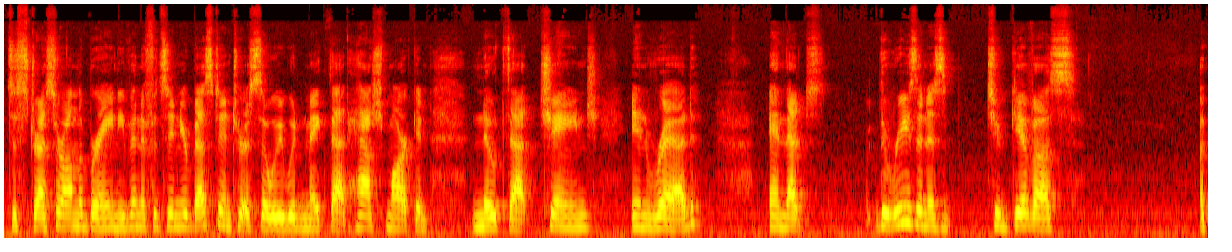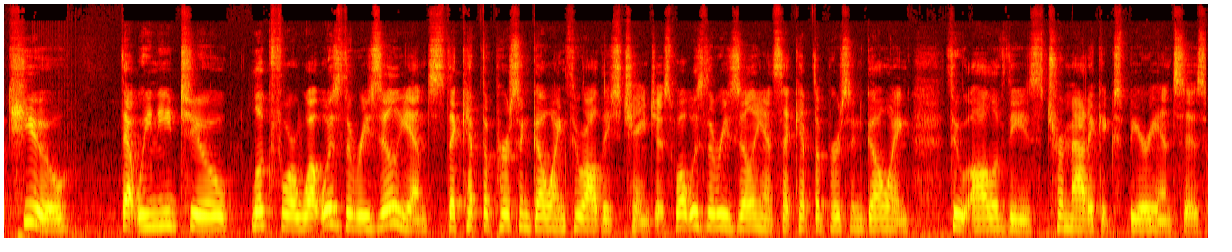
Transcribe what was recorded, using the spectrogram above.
it's a stressor on the brain, even if it's in your best interest. So we would make that hash mark and note that change in red. And that's the reason is to give us a cue that we need to look for what was the resilience that kept the person going through all these changes? What was the resilience that kept the person going through all of these traumatic experiences?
